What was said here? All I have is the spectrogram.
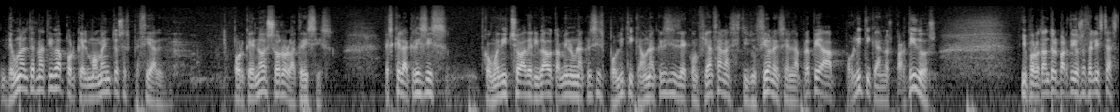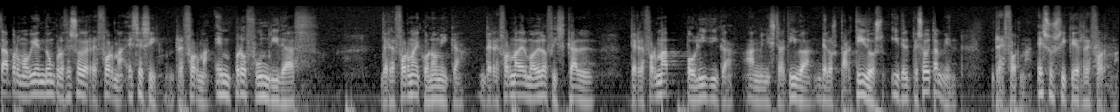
De una alternativa porque el momento es especial. Porque no es solo la crisis. Es que la crisis, como he dicho, ha derivado también en una crisis política, una crisis de confianza en las instituciones, en la propia política, en los partidos. Y por lo tanto el Partido Socialista está promoviendo un proceso de reforma, ese sí, reforma en profundidad, de reforma económica, de reforma del modelo fiscal, de reforma política, administrativa, de los partidos y del PSOE también. Reforma, eso sí que es reforma.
